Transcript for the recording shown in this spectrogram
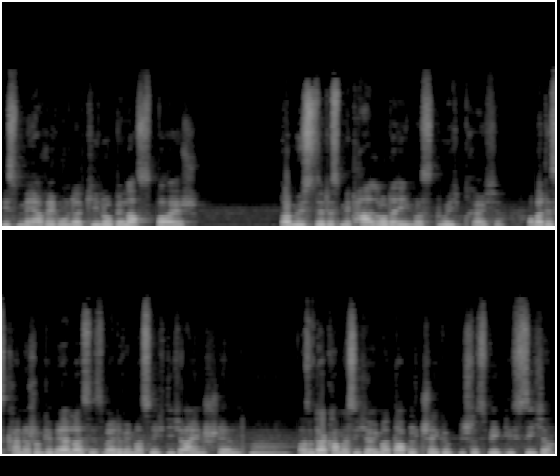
bis mehrere hundert Kilo belastbar ist. Da müsste das Metall oder irgendwas durchbrechen. Aber das kann ja schon gewährleistet werden, wenn man es richtig einstellt. Hm. Also da kann man sich ja immer double checken, ist das wirklich sicher.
